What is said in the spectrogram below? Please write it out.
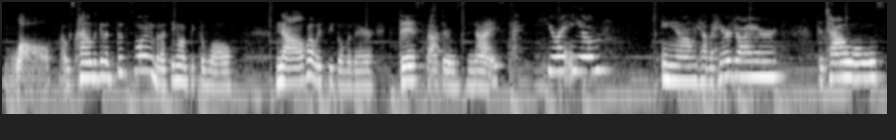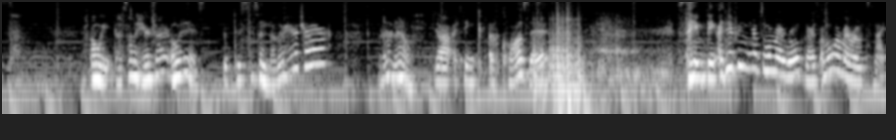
wall. I was kind of looking at this one, but I think I'm gonna pick the wall. Now I'll probably sleep over there. This bathroom's nice. Here I am. And we have a hair dryer, the towels. Oh wait, that's not a hair dryer? Oh, it is. But this is another hair dryer? I don't know. Got, I think, a closet. Same thing. I didn't even have to wear my robe, guys. I'm gonna wear my robe tonight.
